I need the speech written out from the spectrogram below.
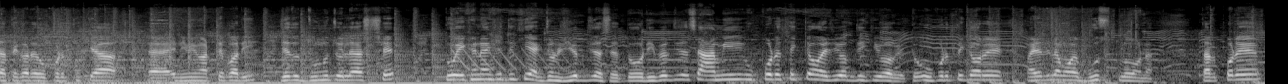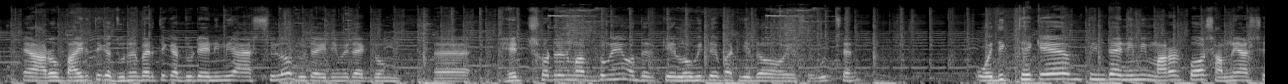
যাতে করে উপরে থেকে এনিমি মারতে পারি। যেহেতু দুনো চলে আসছে, তো এখানে এসে দেখি একজন রিভেভ দিতেছে। তো রিভেভ দিতেছে, আমি উপরে থেকে ওই রিভেভ দিই কীভাবে? তো উপরে থেকে ওরে মারিয়ে দিলাম, ওই বুঝলো না। তারপরে আরও বাইরে থেকে, জুনের বাইরে থেকে আর দুটো এনিমি আসছিল। দুটো এনিমিটা একদম হেডশটের মাধ্যমে ওদেরকে লবিতে পাঠিয়ে দেওয়া হয়েছে, বুঝছেন? ওই দিক থেকে তিনটা এনিমি মারার পর সামনে আসছি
